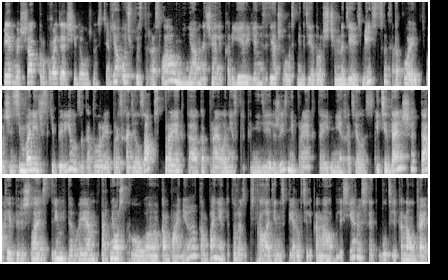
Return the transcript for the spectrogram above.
первый шаг к руководящей должности? Я очень быстро росла. У меня в начале карьеры я не задерживалась нигде дольше, чем на 9 месяцев. Такой очень символический период, за который происходил запуск проекта, как правило, несколько недель жизни проекта, и мне хотелось идти дальше. Так я перешла из Stream TV в партнерскую э, компанию, компания, которая запускала один из первых телеканалов для сервиса. Это был телеканал Drive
